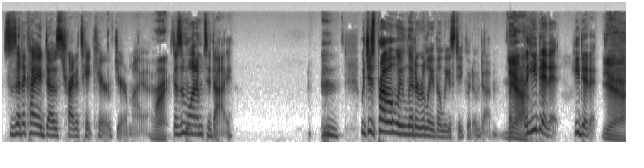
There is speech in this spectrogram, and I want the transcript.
So Zedekiah does try to take care of Jeremiah. Right. Doesn't want him to die. Which is probably literally the least he could have done. But, Yeah. But he did it. He did it. Yeah.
